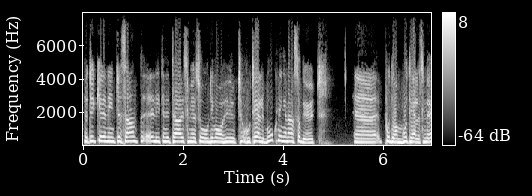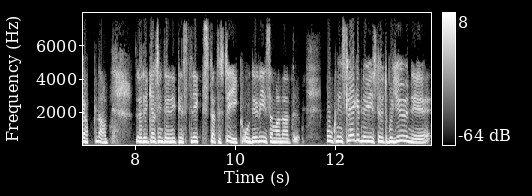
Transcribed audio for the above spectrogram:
jag tycker en intressant eh, liten detalj som jag såg det var hur hotellbokningarna såg ut Eh, på de hotell som är öppna. Så det kanske inte är en riktigt strikt statistik och det visar man att bokningsläget nu i slutet på juni,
